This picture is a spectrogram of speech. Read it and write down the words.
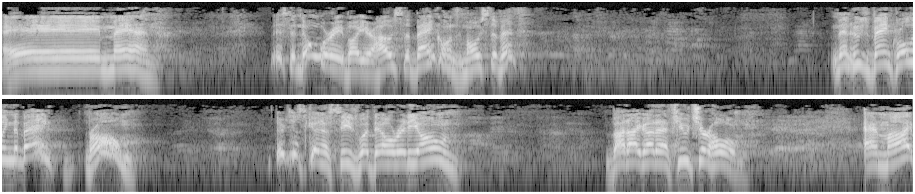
Amen. Listen, don't worry about your house. The bank owns most of it. And then who's bankrolling the bank? Rome. They're just going to seize what they already own. But I got a future home. And my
